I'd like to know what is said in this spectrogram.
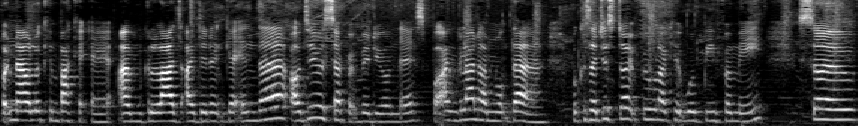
But now looking back at it, I'm glad I didn't get in there. I'll do a separate video on this, but I'm glad I'm not there because I just don't feel like it would be for me. So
